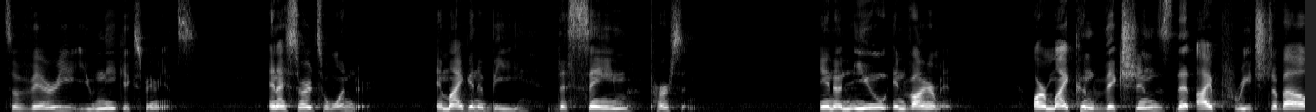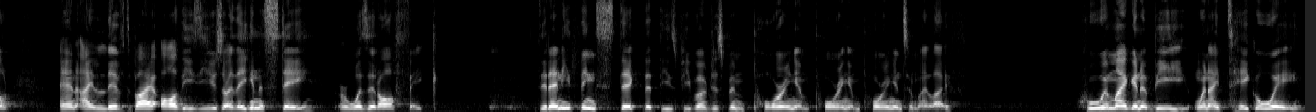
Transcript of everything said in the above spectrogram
It's a very unique experience. And I started to wonder am I going to be the same person in a new environment? Are my convictions that I preached about and I lived by all these years, are they going to stay or was it all fake? Did anything stick that these people have just been pouring and pouring and pouring into my life? Who am I going to be when I take away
